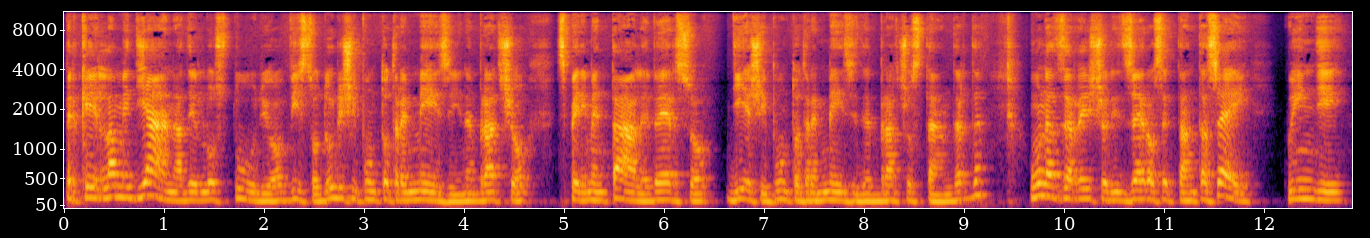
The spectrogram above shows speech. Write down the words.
perché la mediana dello studio ha visto 12.3 mesi nel braccio sperimentale verso 10.3 mesi del braccio standard, un hazard ratio di 0,76, quindi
